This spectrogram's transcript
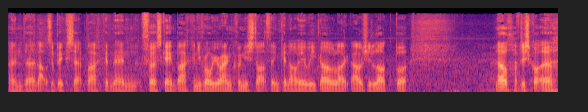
and uh, that was a big setback. And then first game back, and you roll your ankle, and you start thinking, "Oh, here we go! Like, how's your luck?" But no, I've just got to.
